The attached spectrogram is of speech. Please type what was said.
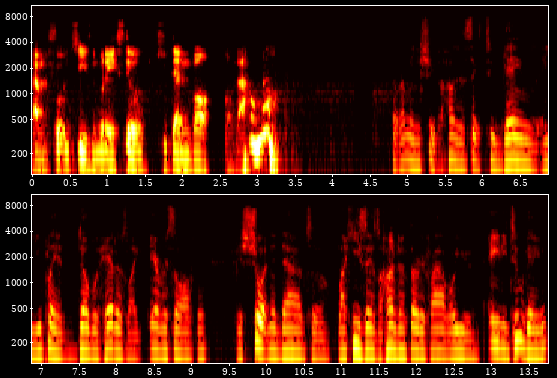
having a shortened season. Would they still keep that involved? I don't know. Because I mean, shoot, 162 games and you playing double headers like every so often. If you shorten it down to like he says 135 or even 82 games,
